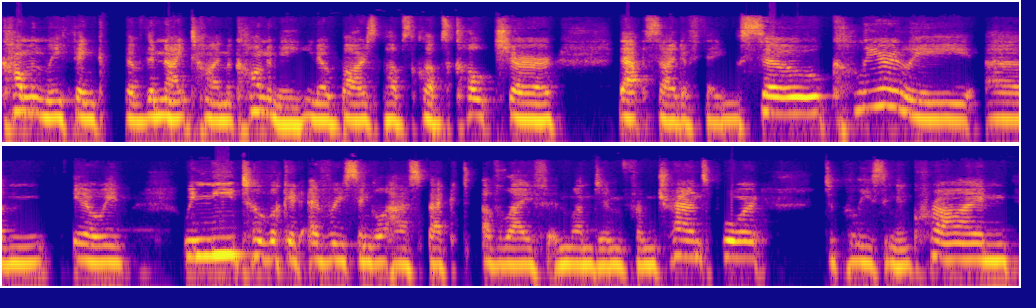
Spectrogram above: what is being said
commonly think of the nighttime economy, you know, bars, pubs, clubs, culture, that side of things. So clearly, um, you know, we we need to look at every single aspect of life in London, from transport to policing and crime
